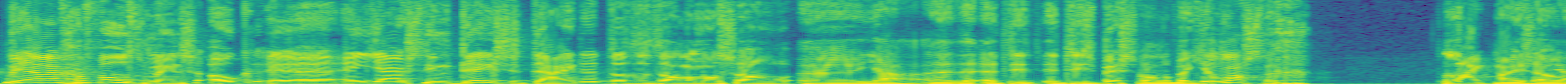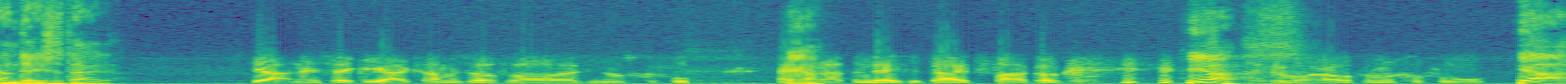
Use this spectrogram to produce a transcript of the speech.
ben jij een gevoelsmens ook? Uh, en juist in deze tijden, dat het allemaal zo... Uh, ja, het, het, is best wel een beetje lastig. Lijkt mij zo ja. in deze tijden. Ja, nee zeker. Ja, ik zou mezelf wel zien als gevoel. En ja. inderdaad in deze tijd vaak ook ja. in de war over mijn gevoel. Ja,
